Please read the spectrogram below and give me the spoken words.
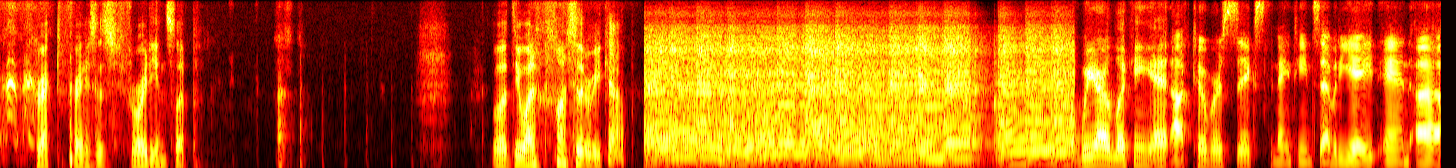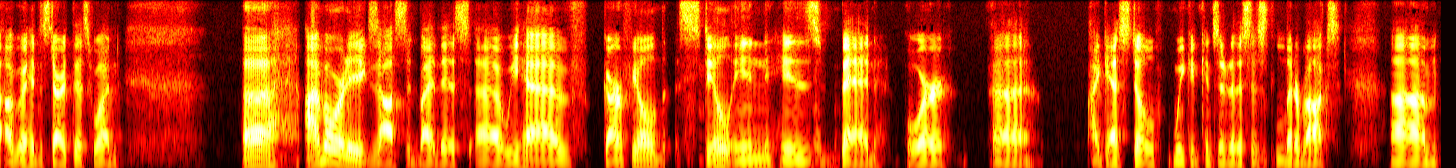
correct phrase is Freudian slip. Well, do you want to move on to the recap? We are looking at October 6th, 1978, and uh, I'll go ahead and start this one. Uh, I'm already exhausted by this. Uh, we have Garfield still in his bed, or uh, I guess still we could consider this as litter box. Um,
